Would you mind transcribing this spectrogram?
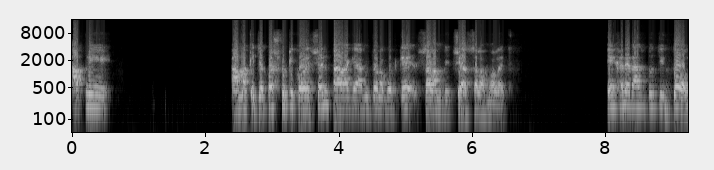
আপনি আমাকে যে প্রশ্নটি করেছেন তার আগে আমি জনগণকে সালাম দিচ্ছি আসসালাম আলাইকুম। এখানে রাজনৈতিক দল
